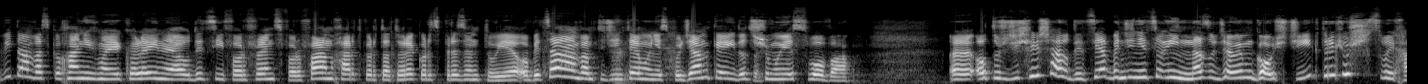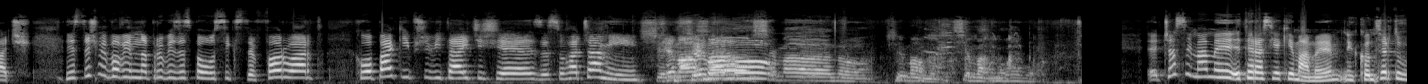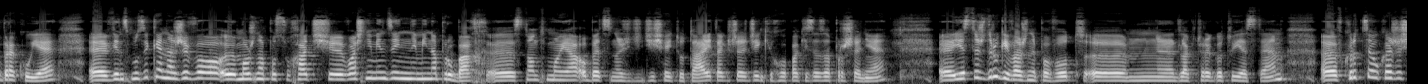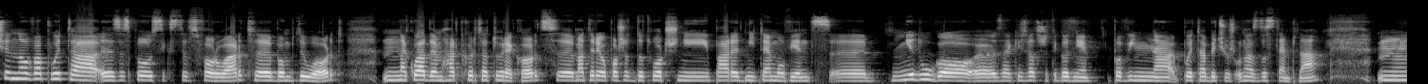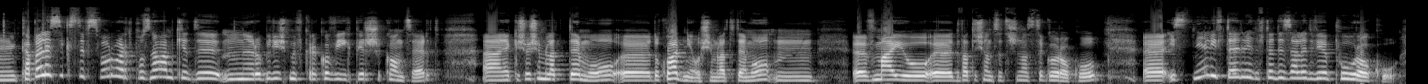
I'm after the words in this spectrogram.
Witam Was, kochani, w mojej kolejnej audycji For Friends for Fun. Hardcore Tattoo Records prezentuje. Obiecałam Wam tydzień temu niespodziankę i dotrzymuję słowa. E, otóż dzisiejsza audycja będzie nieco inna z udziałem gości, których już słychać. Jesteśmy bowiem na próbie zespołu Six Step Forward. Chłopaki, przywitajcie się ze słuchaczami. Siemano! Siemano! Siemano! Siemano. Siemano! E, Czasy mamy teraz jakie mamy, koncertów brakuje, e, więc muzykę na żywo e, można posłuchać właśnie między innymi na próbach, stąd moja obecność dzisiaj tutaj, także dzięki chłopaki za zaproszenie. Jest też drugi ważny powód, dla którego tu jestem. Wkrótce ukaże się nowa płyta zespołu Six Steps Forward, Bomb the World, nakładem Hardcore Tattoo Records. Materiał poszedł do tłoczni parę dni temu, więc niedługo, za jakieś 2-3 tygodnie powinna płyta być już u nas dostępna. Mm, Kapelę Six Steps Forward poznałam, kiedy mm, robiliśmy w Krakowie ich pierwszy koncert. e, Jakieś 8 lat temu, e, dokładnie 8 lat temu, mm, e, w maju e, 2013 roku. E, Istnieli wtedy, wtedy zaledwie pół roku.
